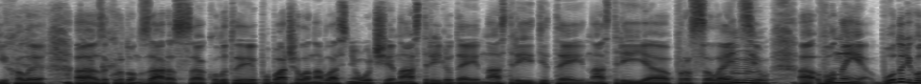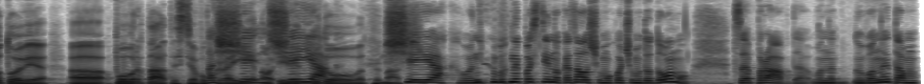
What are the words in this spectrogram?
їхали Так. за кордон. Зараз, коли ти побачила на власні очі настрій людей, настрій дітей, настрій проселенців, а, вони будуть готові повертатися в Та Україну ще- і ще як. відбудовувати наш. Ще як. Вони, вони постійно казали, що ми хочемо додому. Це правда. Вони, вони там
